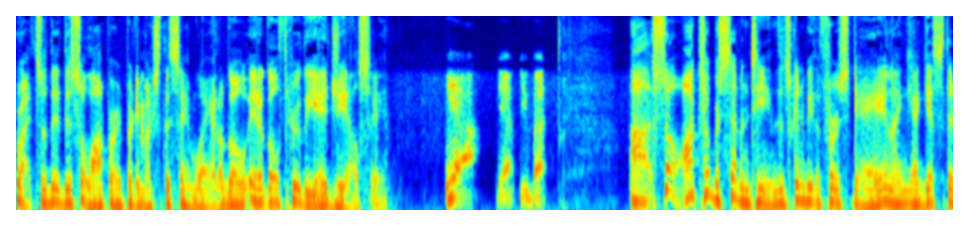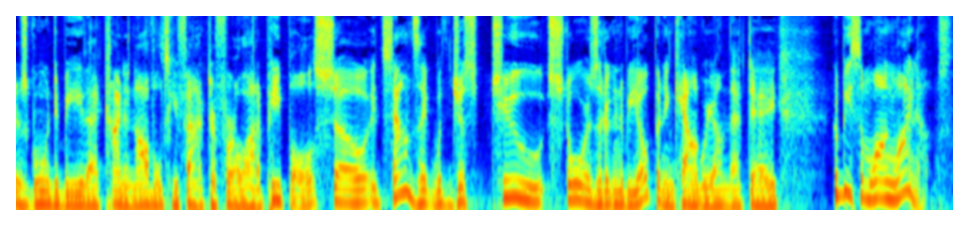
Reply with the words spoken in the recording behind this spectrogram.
Right. So th- this will operate pretty much the same way. It'll go it'll go through the AGLC. Yeah. Yeah. You bet. Uh, so October 17th, it's going to be the first day, and I, I, guess there's going to be that kind of novelty factor for a lot of people. So it sounds like with just two stores that are going to be open in Calgary on that day, could be some long lineups.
